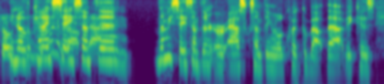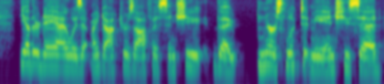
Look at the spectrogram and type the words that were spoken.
So you know, can I say something? That, let me say something or ask something real quick about that because the other day I was at my doctor's office and she the nurse looked at me and she said,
